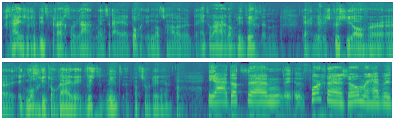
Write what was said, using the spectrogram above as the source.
grijze gebied krijgt... van ja, mensen rijden er toch in, want ze hadden de, hekken waren nog niet dicht... en dan krijg je weer discussie over... ik mocht hier toch rijden, ik wist het niet, dat soort dingen. Ja, dat, ehm, vorige zomer hebben we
